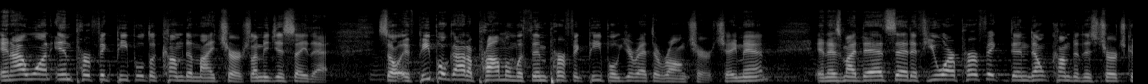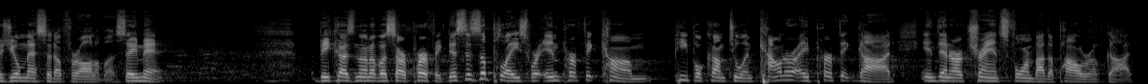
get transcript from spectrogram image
And I want imperfect people to come to my church. Let me just say that. So if people got a problem with imperfect people, you're at the wrong church. Amen. And as my dad said, if you are perfect, then don't come to this church because you'll mess it up for all of us. Amen because none of us are perfect. This is a place where imperfect come people come to encounter a perfect God and then are transformed by the power of God.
